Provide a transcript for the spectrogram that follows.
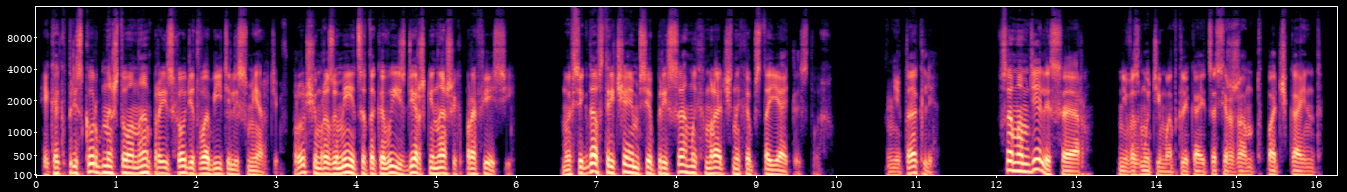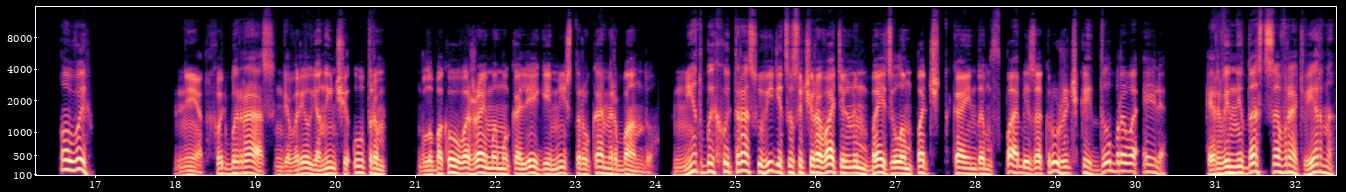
И как прискорбно, что она происходит в обители смерти. Впрочем, разумеется, таковы издержки наших профессий. Мы всегда встречаемся при самых мрачных обстоятельствах. Не так ли? «В самом деле, сэр», — невозмутимо откликается сержант Патчкайнд, — «увы». «Нет, хоть бы раз», — говорил я нынче утром глубоко уважаемому коллеге мистеру Камербанду. «Нет бы хоть раз увидеться с очаровательным Безилом Патчкайндом в пабе за кружечкой доброго Эля. Эрвин не даст соврать, верно?»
